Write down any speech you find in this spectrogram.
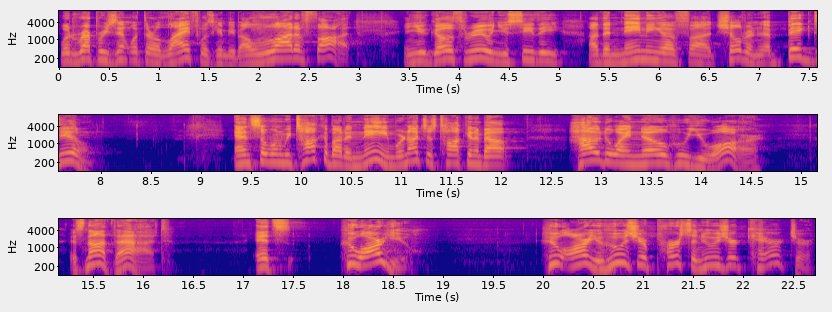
would represent what their life was going to be about. A lot of thought. And you go through and you see the, uh, the naming of uh, children, a big deal. And so when we talk about a name, we're not just talking about how do I know who you are? It's not that. It's who are you? Who are you? Who is your person? Who is your character?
